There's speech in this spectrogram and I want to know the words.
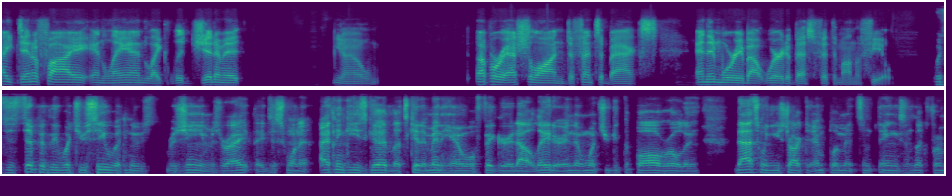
identify and land like legitimate you know upper echelon defensive backs and then worry about where to best fit them on the field. Which is typically what you see with new regimes, right? They just want to, I think he's good. Let's get him in here and we'll figure it out later. And then once you get the ball rolling, that's when you start to implement some things and look for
